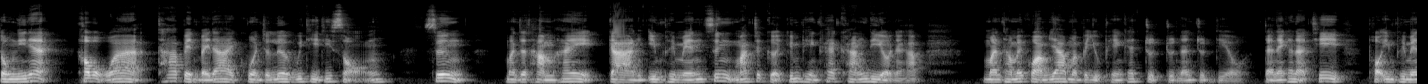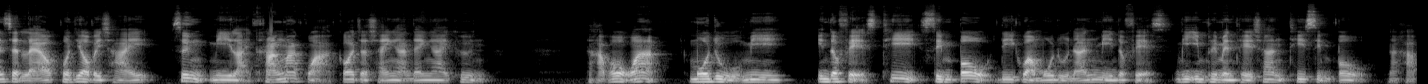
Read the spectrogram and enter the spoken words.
ตรงนี้เนี่ยเขาบอกว่าถ้าเป็นไปได้ควรจะเลือกวิธีที่ 2 ซึ่ง มันจะทำให้การ implement ซึ่งมักจะเกิดขึ้นเพียงแค่ครั้งเดียวนะครับ มันทำให้ความยากมันไปอยู่เพียงแค่จุดจุดนั้นจุดเดียว แต่ในขณะที่พอ implement เสร็จแล้วคนที่เอาไปใช้ ซึ่งมีหลายครั้งมากกว่าก็จะใช้งานได้ง่ายขึ้นนะครับเขาบอกว่าโมดูลมี interface ที่ simple ดีกว่าโมดูลนั้นมี interface มี implementation ที่ simple นะครับ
